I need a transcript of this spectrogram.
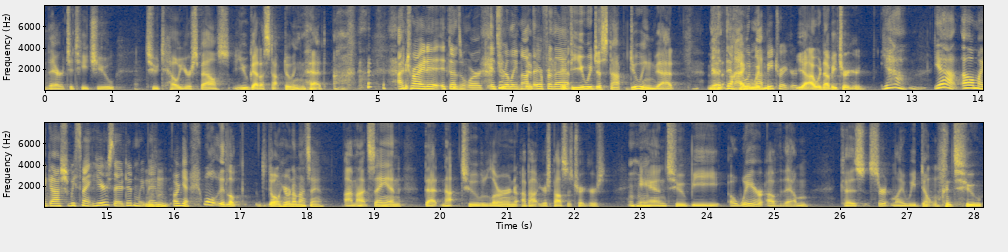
there to teach you to tell your spouse you got to stop doing that. I tried it. It doesn't work. It's really not there for that. If you would just stop doing that, then, Then I would not be triggered. Yeah, I would not be triggered. Yeah. Yeah. Oh my gosh. We spent years there, didn't we, babe? Mhm. Oh yeah. Well, look, don't hear what I'm not saying. I'm not saying that not to learn about your spouse's triggers Mm-hmm. and to be aware of them, because certainly we don't want to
